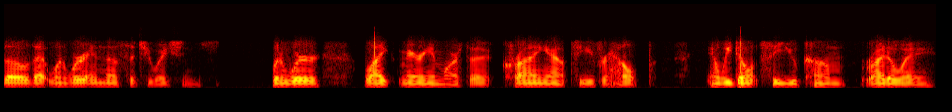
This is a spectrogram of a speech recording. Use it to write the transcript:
though that when we're in those situations, when we're like Mary and Martha crying out to you for help and we don't see you come right away,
